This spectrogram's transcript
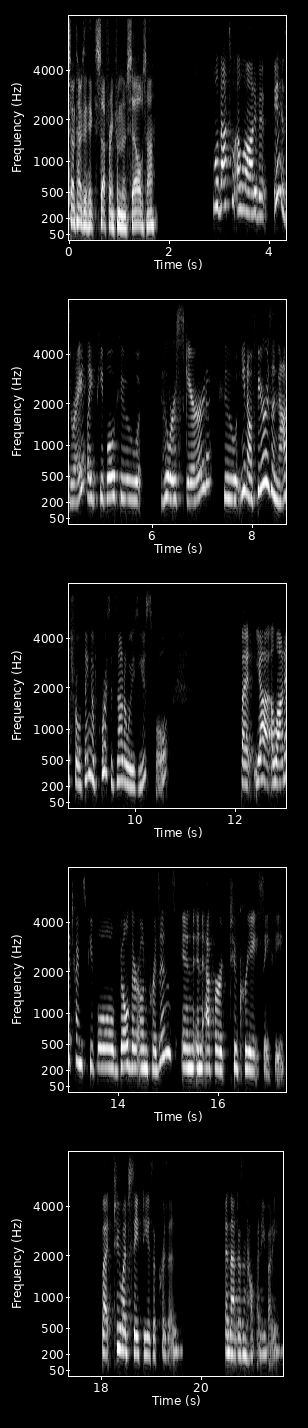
Sometimes they think the suffering from themselves, huh? well that's what a lot of it is right like people who who are scared who you know fear is a natural thing of course it's not always useful but yeah a lot of times people build their own prisons in an effort to create safety but too much safety is a prison and that doesn't help anybody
